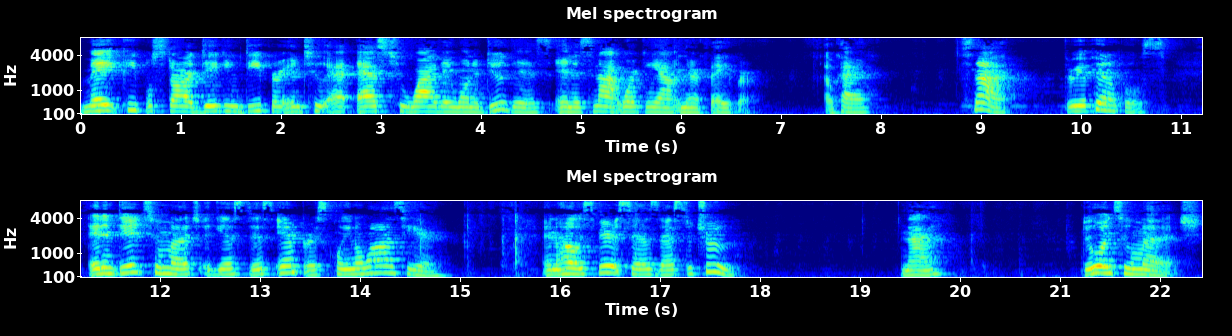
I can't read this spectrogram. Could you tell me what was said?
made people start digging deeper into as to why they want to do this and it's not working out in their favor. Okay? It's not. Three of Pentacles. They didn't did too much against this Empress, Queen of Wands here. And the Holy Spirit says that's the truth. Nah. Doing too much.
